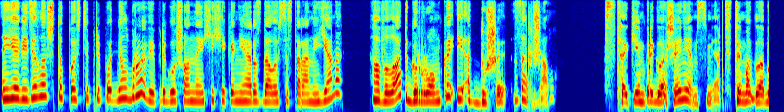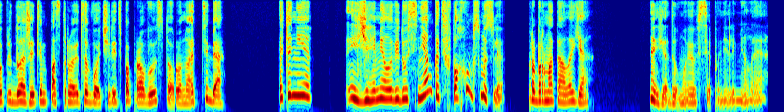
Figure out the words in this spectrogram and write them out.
Я видела, что Костя приподнял брови, приглушенное хихиканье раздалось со стороны Яна, а Влад громко и от души заржал. С таким приглашением, смерть, ты могла бы предложить им построиться в очередь по правую сторону от тебя. Это не... Я имела в виду снямкать в плохом смысле, пробормотала я. Я думаю, все поняли, милая.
